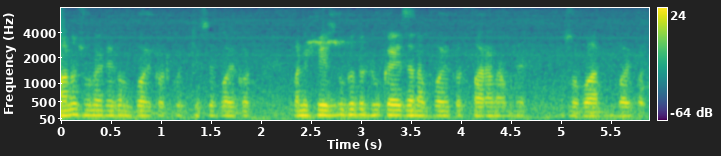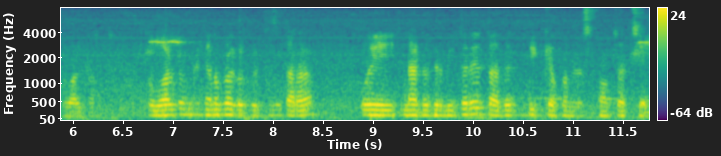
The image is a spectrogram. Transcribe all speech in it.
মানুষ ওনাকে এখন বয়কট করতেছে বয়কট মানে ফেসবুকে তো ঢুকাই জানা বয়কট পারান আমাদের জোবান বয়কট ওয়ালটন। তো ওয়ালটনকে কেন বয়কট করতেছে? তারা ওই নাটকের ভিতরে তাদের বিজ্ঞাপনের স্পন্সর ছিল,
